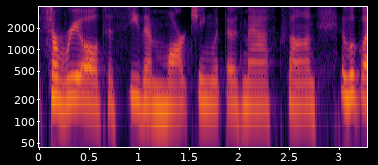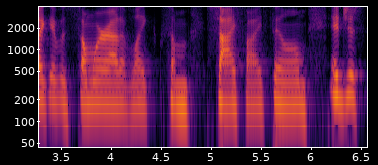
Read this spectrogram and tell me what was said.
surreal to see them marching with those masks on. It looked like it was somewhere out of like some sci-fi film. It just,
